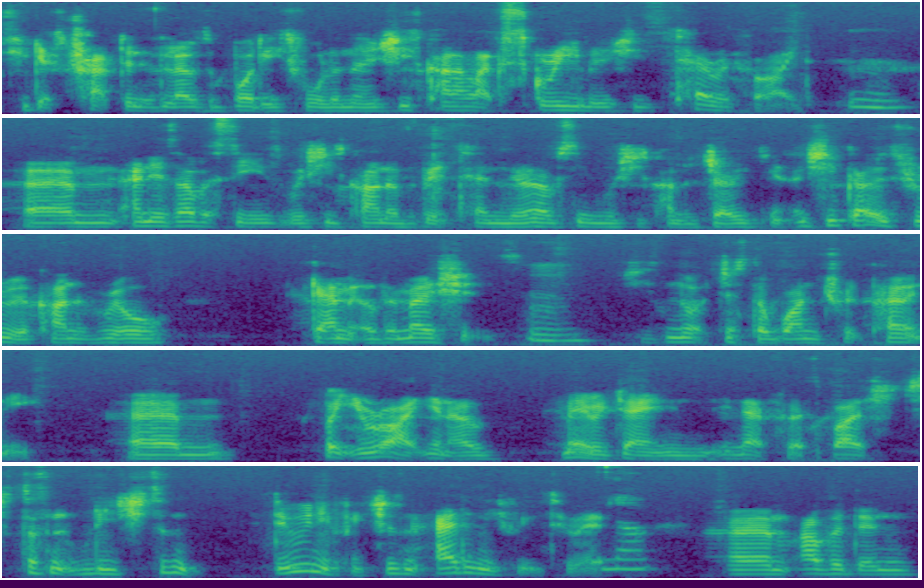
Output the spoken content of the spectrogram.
she gets trapped and there's loads of bodies falling there, and she's kind of like screaming, and she's terrified. Um, and there's other scenes where she's kind of a bit tender, and other scenes where she's kind of joking, and she goes through a kind of real gamut of emotions. She's not just a one-trick pony. Um, but you're right, you know, Mary Jane in, in that first bite, she just doesn't really, she doesn't do anything, she doesn't add anything to it, No. um, other than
